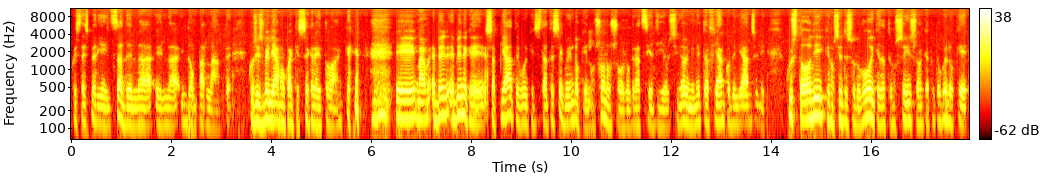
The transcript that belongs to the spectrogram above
questa esperienza del il, il don parlante così svegliamo qualche segreto anche. e, ma è bene, è bene, che sappiate voi che ci state seguendo che non sono solo, grazie a Dio, il Signore mi mette a fianco degli angeli custodi, che non siete solo voi, che date un senso anche a tutto quello che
